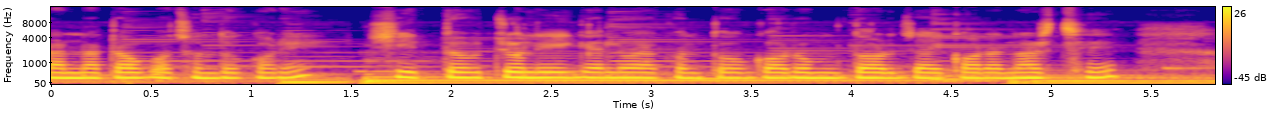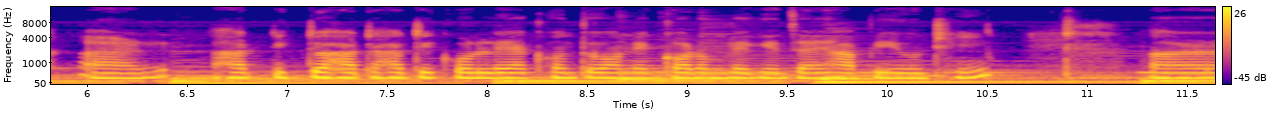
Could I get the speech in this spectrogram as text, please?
রান্নাটাও পছন্দ করে। শীত তো চলেই গেল, এখন তো গরম দরজায় করা নাড়ছে। আর হাট একটু হাঁটাহাঁটি করলে এখন তো অনেক গরম লেগে যায়, হাঁপিয়ে উঠি। আর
